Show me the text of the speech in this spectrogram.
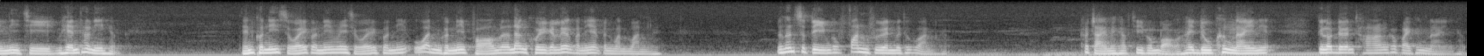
นนี่ชีเห็นเท่านี้ครับ เห็นคนนี้สวยคนนี้ไม่สวย คนนี้อ้วนคนนี้ผอมแล้วนั่งคุยกันเรื่องพันนี้เป็นวันๆเลยดังนั้นสตรีมก็ฟั่นเฟือนไปทุกวันครับ เข้าใจไหมครับ ที่ผมบอกให้ดูข้างในเนี่ยคือเราเดินทางเข้าไปข้างในครับ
